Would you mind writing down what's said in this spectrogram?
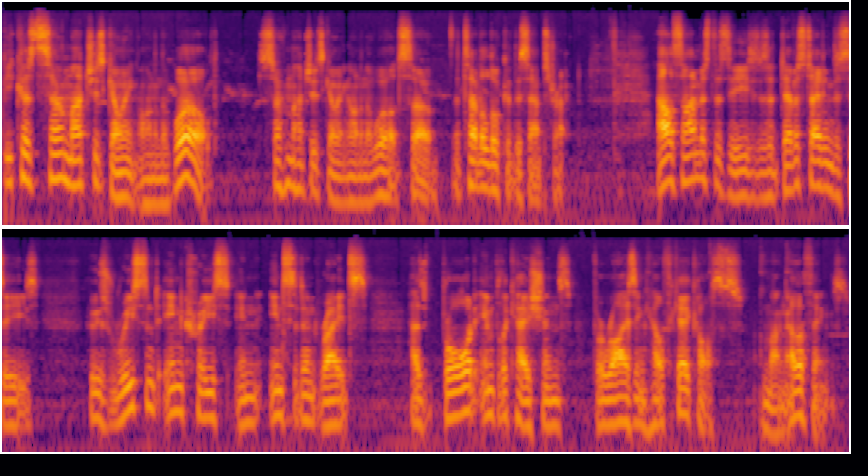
because so much is going on in the world. So much is going on in the world. So let's have a look at this abstract. Alzheimer's disease is a devastating disease whose recent increase in incident rates has broad implications for rising healthcare costs, among other things.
